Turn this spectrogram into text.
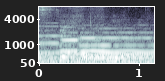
ですよ。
